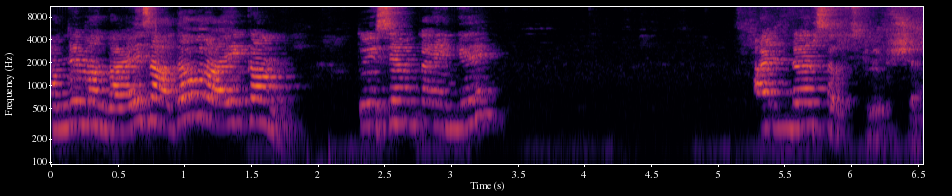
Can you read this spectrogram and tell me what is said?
हमने मंगाए ज़्यादा और आए कम तो इसे हम कहेंगे अंडर सब्सक्रिप्शन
